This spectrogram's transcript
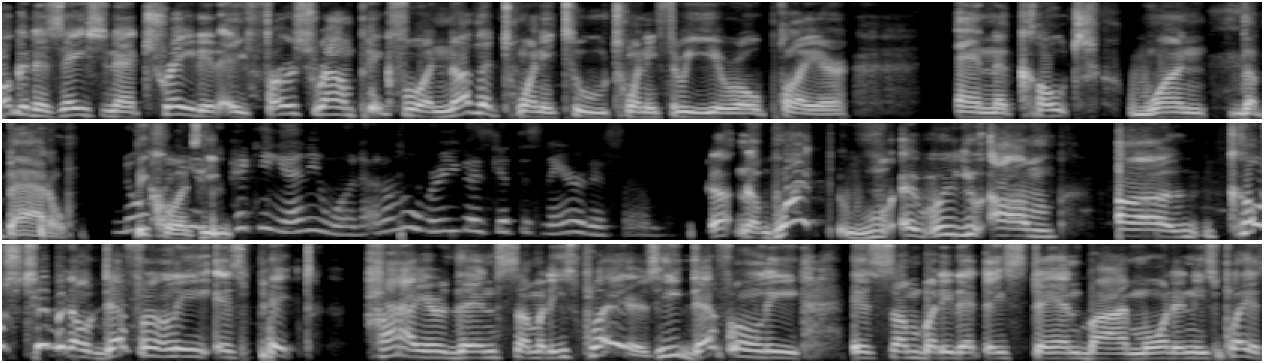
organization had traded a first round pick for another 22, 23 year old player, and the coach won the battle. Nobody because is he- picking anyone. I don't know where you guys get this narrative from. Uh, no, what? Were you um uh Coach Thibodeau definitely is picked higher than some of these players. He definitely is somebody that they stand by more than these players.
